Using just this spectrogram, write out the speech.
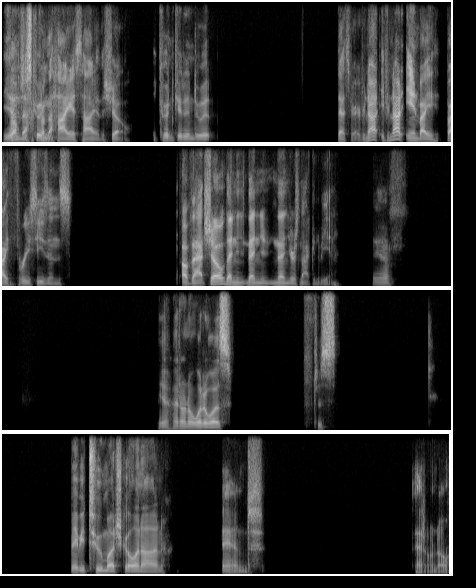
Yeah, from the from the highest high of the show. You couldn't get into it. That's fair. If you're not if you're not in by by three seasons of that show, then then you, then you're just not going to be in. Yeah. Yeah, I don't know what it was. Just maybe too much going on and I don't know.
